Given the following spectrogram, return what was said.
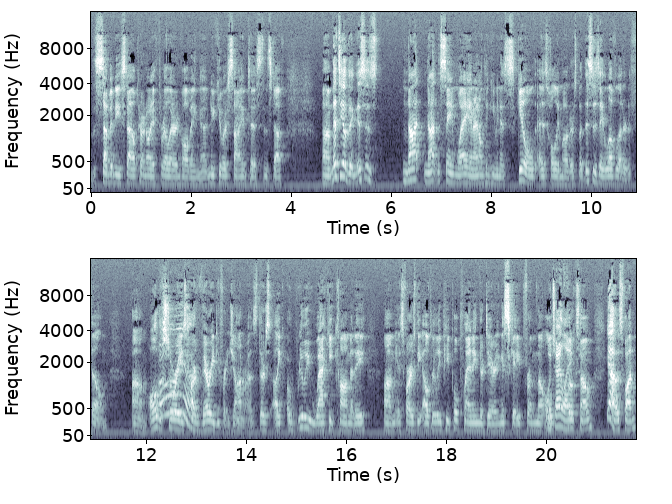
the '70s style paranoia thriller involving uh, nuclear scientists and stuff. Um, that's the other thing. This is not not in the same way, and I don't think even as skilled as Holy Motors, but this is a love letter to film. Um, all the Oh, stories yeah. are very different genres. There's like a really wacky comedy um, as far as the elderly people planning their daring escape from the old Which I liked. folks' home. Yeah, it was fun.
